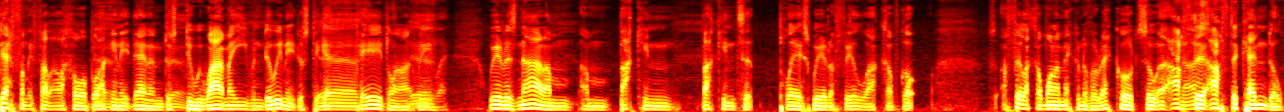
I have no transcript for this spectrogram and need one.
definitely felt like I was blagging it then and just Yeah. do it. Why am I even doing it? Just to Yeah. get paid, like Yeah. really. Whereas now I'm I'm back in back into place where I feel like I've got. I feel like I want to make another record. So after Nice. after Kendal,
